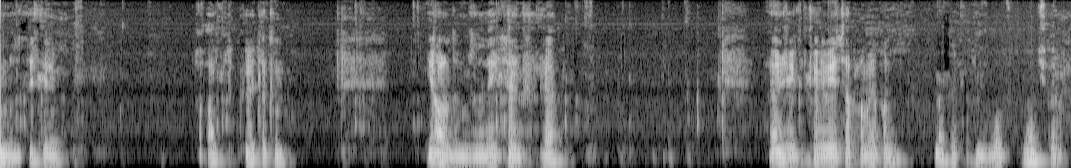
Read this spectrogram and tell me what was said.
Takımımızı seçelim. Alt küre takım. Yer aldığımızı da değiştirelim şöyle. Öncelikle şöyle bir hesaplama yapalım. Nasıl takımımız olsun çıkarım.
